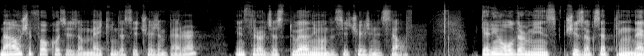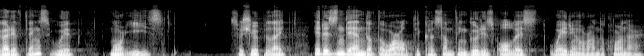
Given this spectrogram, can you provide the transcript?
Now she focuses on making the situation better instead of just dwelling on the situation itself. Getting older means she's accepting negative things with more ease. So she'll be like, it isn't the end of the world because something good is always waiting around the corner.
